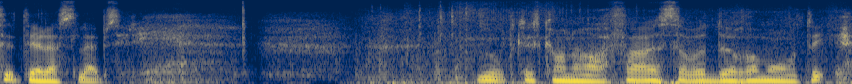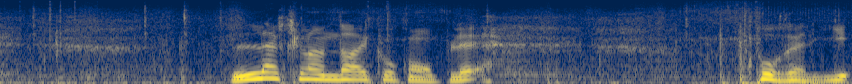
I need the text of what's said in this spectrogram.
C'était la Slab City. Nous qu'est-ce qu'on a à faire? Ça va être de remonter la Klondike au complet pour allier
